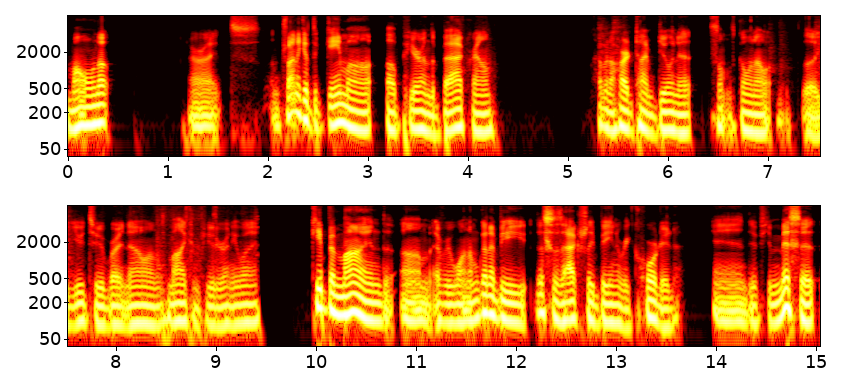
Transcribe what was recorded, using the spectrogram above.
Come on up. All right. I'm trying to get the game up here in the background. Having a hard time doing it. Something's going on with uh, YouTube right now on my computer, anyway. Keep in mind, um, everyone, I'm going to be, this is actually being recorded. And if you miss it,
